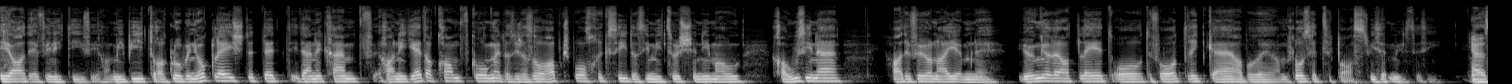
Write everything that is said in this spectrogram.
Ja, definitiv. Ich habe meinen Beitrag glaube ich, auch geleistet dort in diesen Kämpfen. Ich habe nicht jeden Kampf gewonnen. Das war so abgesprochen, gewesen, dass ich mich zwischen nicht mal rausnehmen kann. Ich habe dafür einem jüngeren Athlet auch den Vortritt gegeben, aber äh, am Schluss hat es gepasst, wie es müssen sein ja, ein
